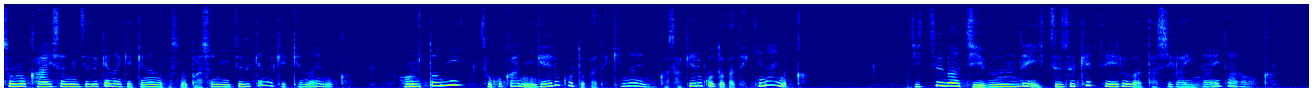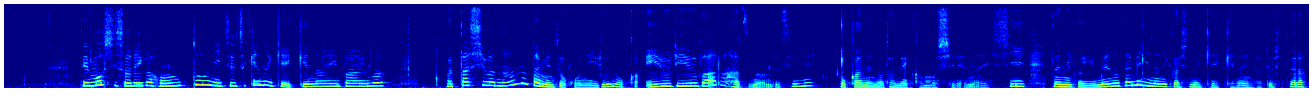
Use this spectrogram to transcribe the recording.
その会社に居続けなきゃいけないのかその場所に居続けなきゃいけないのか本当にそこから逃げることができないのか避けることができないのか。実は自分で居続けている私がいないだろうか。でもしそれが本当に居続けなきゃいけない場合は私は何のためにそこにいるのかいる理由があるはずなんですよね。お金のためかもしれないし何か夢のために何かしなきゃいけないんだとしたら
